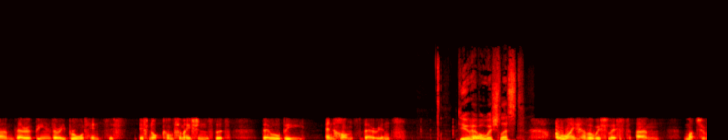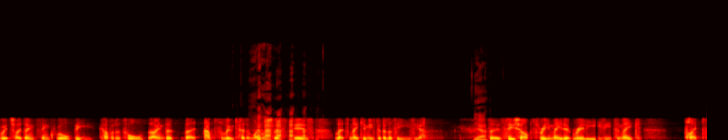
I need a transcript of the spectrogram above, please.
Um, there have been very broad hints, if, if not confirmations, that there will be enhanced variance. Do you have a wish list? Oh, I have a wish list. Um, much of which I don't think will be covered at all. I mean, the, the absolute head of my wish list is let's make immutability easier. Yeah. So C Sharp 3 made it really easy to make types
